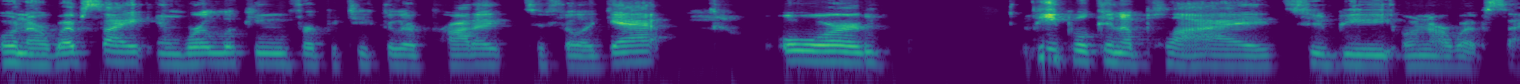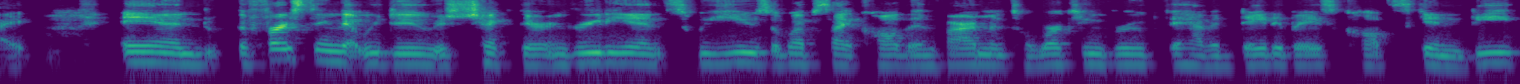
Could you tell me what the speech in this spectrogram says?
on our website and we're looking for a particular product to fill a gap or people can apply to be on our website. And the first thing that we do is check their ingredients. We use a website called the Environmental Working Group. They have a database called Skin Deep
